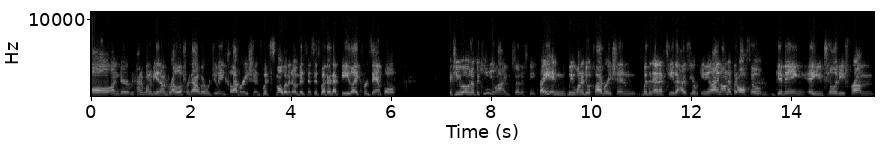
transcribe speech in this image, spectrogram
all under, we kind of want to be an umbrella for that, where we're doing collaborations with small women owned businesses, whether that be like, for example, if you own a bikini line, so to speak, right? And we want to do a collaboration with an NFT that has your bikini line on it, but also mm-hmm. giving a utility from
